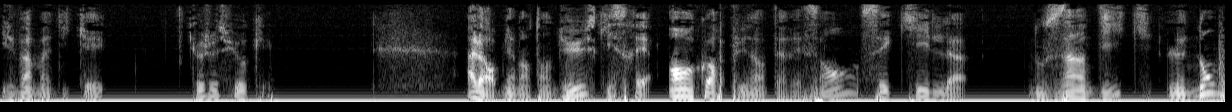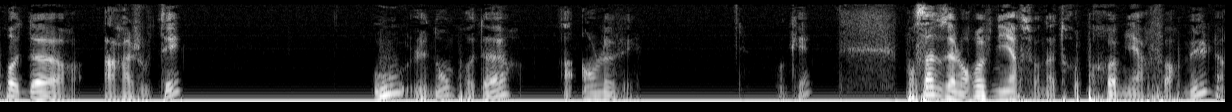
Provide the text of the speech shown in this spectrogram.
il va m'indiquer que je suis OK. Alors, bien entendu, ce qui serait encore plus intéressant, c'est qu'il nous indique le nombre d'heures à rajouter ou le nombre d'heures à enlever. OK? Pour ça, nous allons revenir sur notre première formule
